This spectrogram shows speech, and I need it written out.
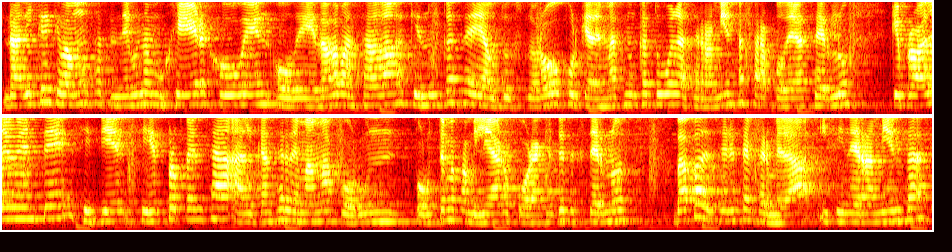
radica en que vamos a tener una mujer joven o de edad avanzada que nunca se autoexploró porque además nunca tuvo las herramientas para poder hacerlo, que probablemente si, tiene, si es propensa al cáncer de mama por un, por un tema familiar o por agentes externos, va a padecer esta enfermedad y sin herramientas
